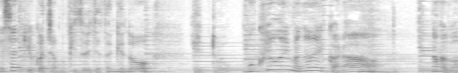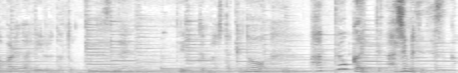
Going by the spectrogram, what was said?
えさっきゆかちゃんも気づいてたけど、えっと、目標が今ないから、なんか頑張れないでいるんだと思うんですね、って言ってましたけど、うん。発表会って初めてですか？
